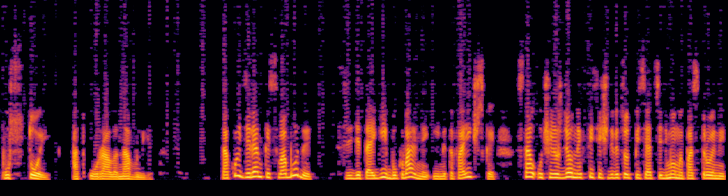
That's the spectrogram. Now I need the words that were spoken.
пустой от Урала на вылет. Такой делянкой свободы среди тайги, буквальной и метафорической, стал учрежденный в 1957 и построенный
